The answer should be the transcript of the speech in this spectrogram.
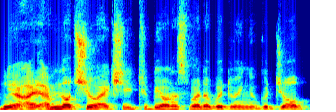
yeah, I, I'm not sure actually, to be honest, whether we're doing a good job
